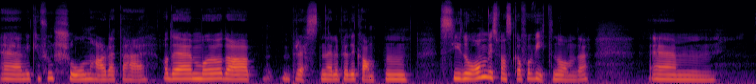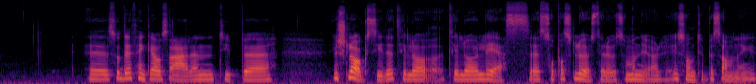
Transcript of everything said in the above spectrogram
Eh, hvilken funksjon har dette her? Og det må jo da presten eller predikanten si noe om, hvis man skal få vite noe om det. Um, eh, så det tenker jeg også er en type en slagside til å, til å lese såpass løsrevet som man gjør i sånne type sammenhenger.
